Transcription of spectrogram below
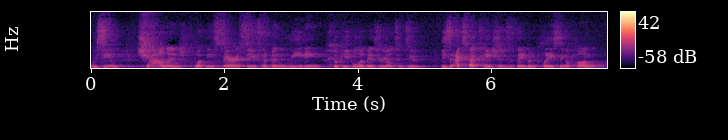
We see him challenge what these Pharisees have been leading the people of Israel to do, these expectations that they've been placing upon them.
